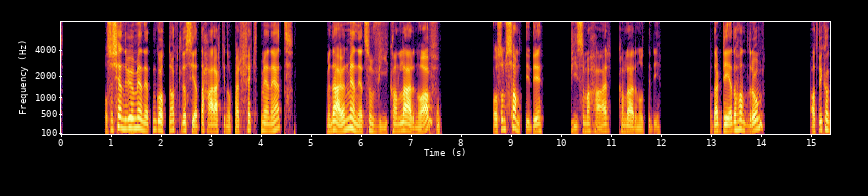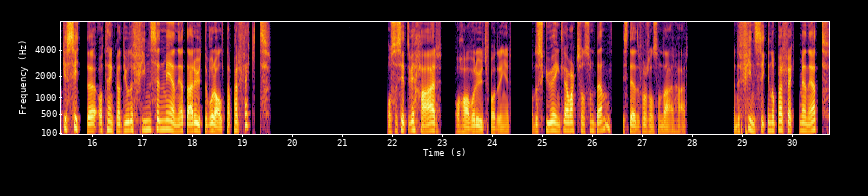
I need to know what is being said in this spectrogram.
Og så kjenner vi jo menigheten godt nok til å si at det her er ikke noe perfekt menighet, men det er jo en menighet som vi kan lære noe av, og som samtidig vi som er her, kan lære noe til de. Og Det er det det handler om. At vi kan ikke sitte og tenke at jo, det fins en menighet der ute hvor alt er perfekt. Og så sitter vi her og har våre utfordringer. Og det skulle jo egentlig ha vært sånn som den, i stedet for sånn som det er her. Men det fins ikke noe perfekt menighet.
